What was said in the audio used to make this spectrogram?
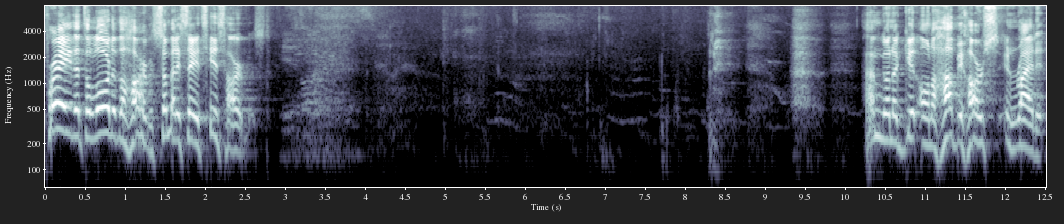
pray that the Lord of the harvest, somebody say it's his harvest. I'm going to get on a hobby horse and ride it.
